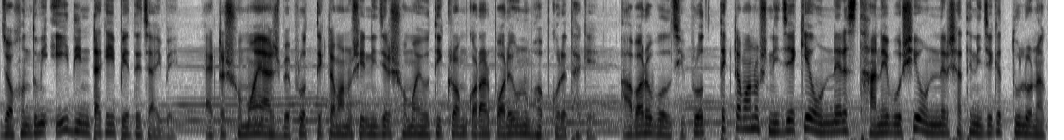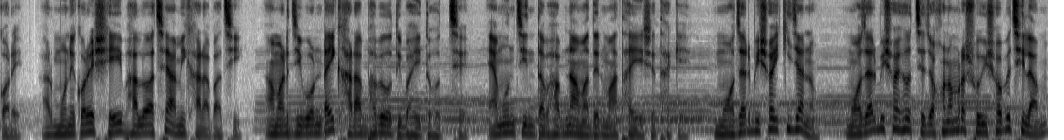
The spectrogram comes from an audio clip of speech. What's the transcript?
যখন তুমি এই দিনটাকেই পেতে চাইবে। একটা সময় আসবে, প্রত্যেকটা মানুষই নিজের সময় অতিক্রম করার পরে অনুভব করে থাকে। আবারও বলছি, প্রত্যেকটা মানুষ নিজেকে অন্যের স্থানে বসিয়ে অন্যের সাথে নিজেকে তুলনা করে আর মনে করে সেই ভালো আছে, আমি খারাপ আছি। আমার জীবনটাই খারাপভাবে অতিবাহিত হচ্ছে। এমন চিন্তাভাবনা আমাদের মাথায় এসে থাকে। মজার বিষয় কি জানো? মজার বিষয় হচ্ছে, যখন আমরা শৈশবে ছিলাম,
